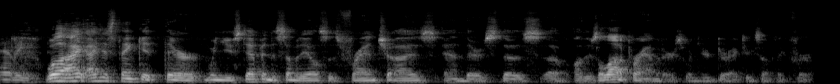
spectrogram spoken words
Having Well, I, I just think it there when you step into somebody else's franchise and there's those uh, oh, there's a lot of parameters when you're directing something for,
